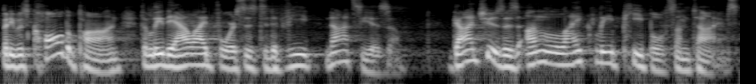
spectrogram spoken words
but he was called upon to lead the Allied forces to defeat Nazism. God chooses unlikely people sometimes.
